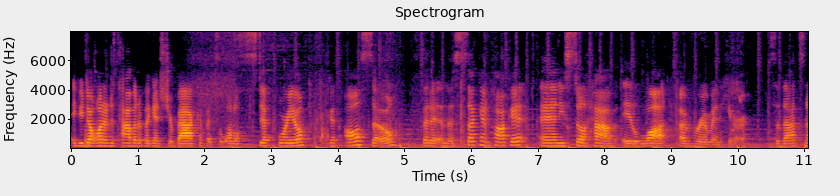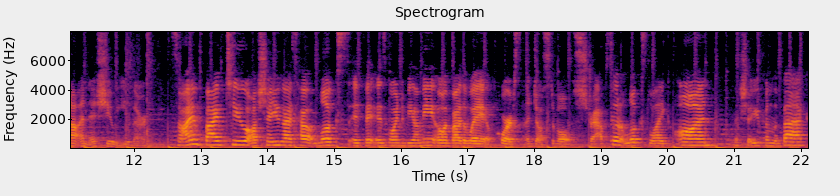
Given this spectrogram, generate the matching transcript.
If you don't wanna just have it up against your back, if it's a little stiff for you, you can also fit it in the second pocket and you still have a lot of room in here so that's not an issue either. So I am 5'2", I'll show you guys how it looks if it is going to be on me. Oh, and by the way, of course, adjustable straps. What it looks like on, I'll show you from the back.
